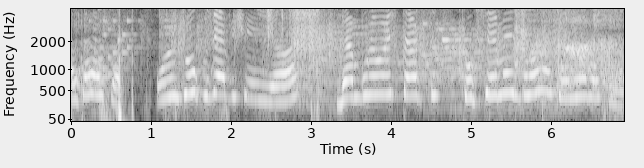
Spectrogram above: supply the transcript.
Arkadaşlar oyun çok güzel bir şey ya. Ben Brawl Stars'ı çok sevmezdim ama sevmeye başladım.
